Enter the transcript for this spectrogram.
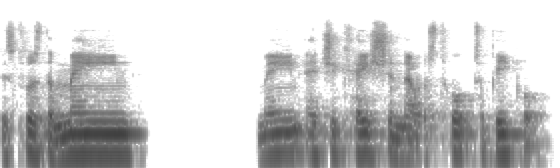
This was the main, main education that was taught to people,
